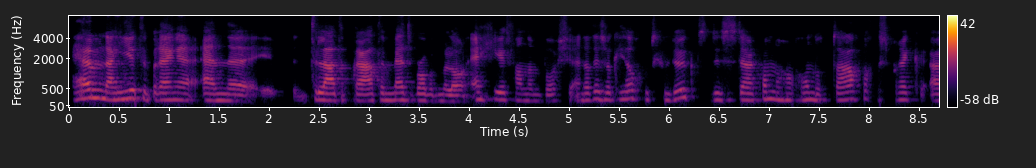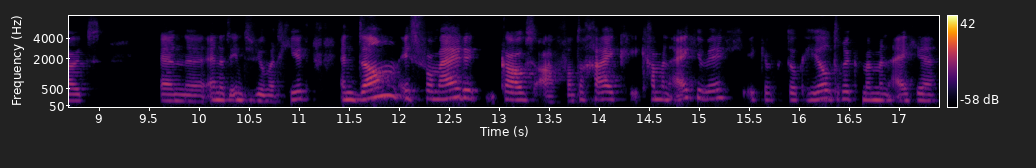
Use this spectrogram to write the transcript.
hem naar hier te brengen en eh, te laten praten met Robert Malone en Geert van den Bosje. En dat is ook heel goed gelukt. Dus daar komt nog een ronde tafelgesprek uit en, eh, en het interview met Geert. En dan is voor mij de kous af. Want dan ga ik, ik ga mijn eigen weg. Ik heb het ook heel druk met mijn eigen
